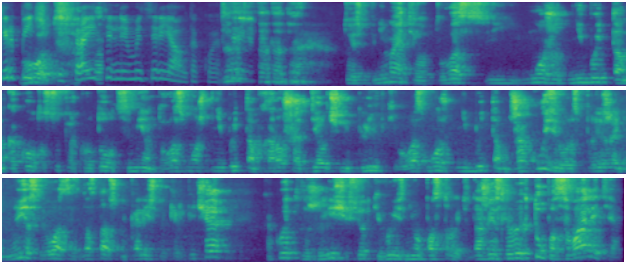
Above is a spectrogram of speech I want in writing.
Кирпичики, вот. строительный материал такой. Да, да, да, да. То есть, понимаете, вот у вас может не быть там какого-то супер крутого цемента, у вас может не быть там хорошей отделочной плитки, у вас может не быть там джакузи в распоряжении, но если у вас есть достаточное количество кирпича, какое-то жилище все-таки вы из него построите. Даже если вы их тупо свалите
